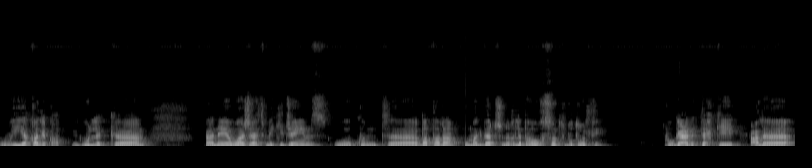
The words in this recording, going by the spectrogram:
وهي قلقة. يقول لك آه، أنا واجهت ميكي جيمس وكنت آه، بطلة وما قدرتش نغلبها وخسرت بطولتي. وقعدت تحكي على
